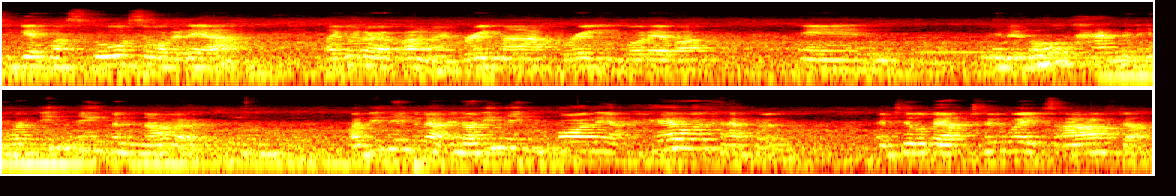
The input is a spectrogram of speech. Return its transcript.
to get my score sorted out. I got a, I don't know, remark, re whatever, and and it all happened, and I didn't even know. I didn't even know, and I didn't even find out how it happened until about two weeks after.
